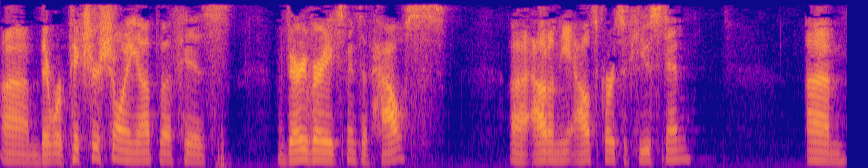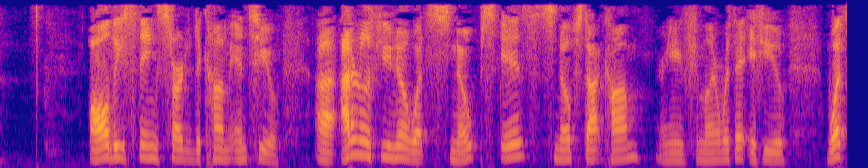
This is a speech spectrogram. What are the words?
Um, there were pictures showing up of his very, very expensive house uh, out on the outskirts of Houston. Um, all these things started to come into. Uh, I don't know if you know what Snopes is, Snopes.com. Are you familiar with it? If you, what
